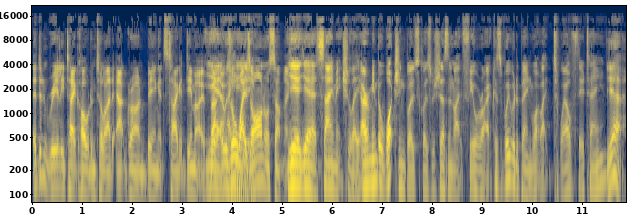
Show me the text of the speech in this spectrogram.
it didn't really take hold until I'd outgrown being its target demo. but Yeah, it was I always on or something. Yeah, yeah, same actually. I remember watching Blues Clues, which doesn't like feel right because we would have been what like 12, 13? Yeah.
